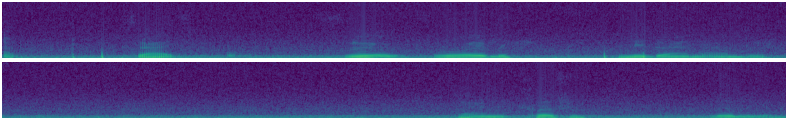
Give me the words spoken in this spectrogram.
uh, seid fröhlich miteinander. Deine Cousin Lillian.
